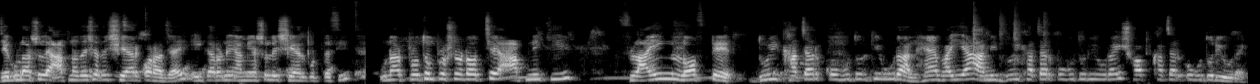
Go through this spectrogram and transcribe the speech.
যেগুলো আসলে আপনাদের সাথে শেয়ার করা যায়। এই কারণে আমি আসলে শেয়ার করতেছি। উনার প্রথম প্রশ্নটা হচ্ছে, আপনি কি ফ্লাইং লফটের দুই খাঁচার কবুতর কি উড়ান? হ্যাঁ ভাইয়া, আমি দুই খাঁচার কবুতরই উড়াই, সব খাঁচার কবুতরই উড়াই।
